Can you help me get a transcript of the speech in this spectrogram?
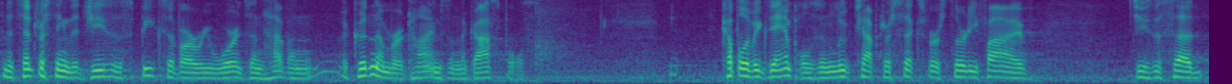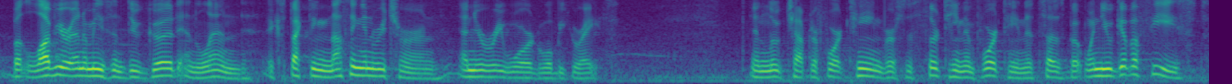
And it's interesting that Jesus speaks of our rewards in heaven a good number of times in the Gospels A couple of examples in Luke chapter 6, verse 35. Jesus said, But love your enemies and do good and lend, expecting nothing in return, and your reward will be great. In Luke chapter 14, verses 13 and 14, it says, But when you give a feast,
